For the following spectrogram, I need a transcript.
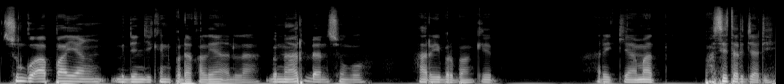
sungguh apa yang dijanjikan kepada kalian adalah benar dan sungguh hari berbangkit hari kiamat pasti terjadi.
